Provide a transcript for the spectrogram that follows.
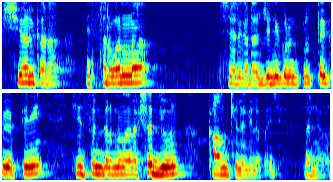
शेअर करा आणि सर्वांना शेअर करा जेणेकरून प्रत्येक व्यक्तीने ही संकल्पना लक्षात घेऊन काम केलं गेलं पाहिजे. धन्यवाद.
